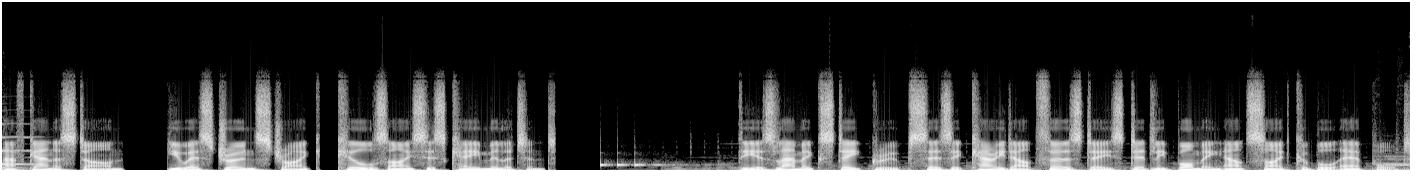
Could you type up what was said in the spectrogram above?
Afghanistan. U.S. drone strike, kills ISIS-K militant. The Islamic State group says it carried out Thursday's deadly bombing outside Kabul airport.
